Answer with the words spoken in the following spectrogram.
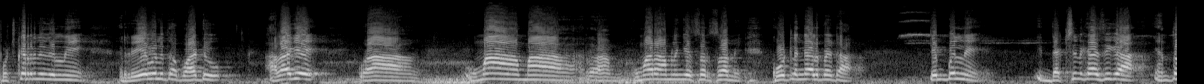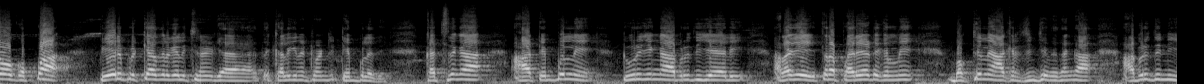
పుష్కర నిధుల్ని రేవులతో పాటు అలాగే ఉమా మా రా- ఉమారామలింగేశ్వర స్వామి కోట్లంగాలపేట టెంపుల్ని ఈ దక్షిణ కాశీగా ఎంతో గొప్ప పేరు ప్రఖ్యాతులు గెలిచిన కలిగినటువంటి టెంపుల్ అది. ఖచ్చితంగా ఆ టెంపుల్ని టూరిజంగా అభివృద్ధి చేయాలి అలాగే ఇతర పర్యాటకుల్ని భక్తుల్ని ఆకర్షించే విధంగా అభివృద్ధిని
